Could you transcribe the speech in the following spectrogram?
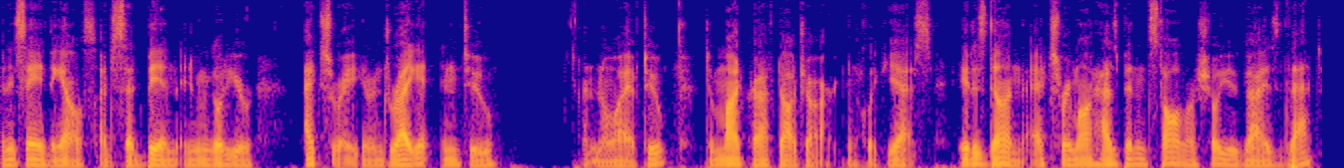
I didn't say anything else. I just said bin. And you're gonna go to your X-ray. You're gonna drag it into. I don't know why I have to to minecraft.jar and click yes. It is done. X-Ray mod has been installed. I'll show you guys that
